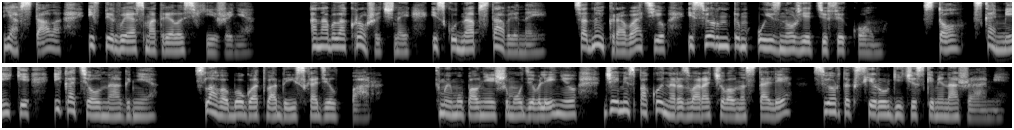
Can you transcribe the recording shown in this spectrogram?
Я встала и впервые осмотрелась в хижине. Она была крошечной и скудно обставленной, с одной кроватью и свернутым у изножья тюфяком. Стол, скамейки и котел на огне. Слава богу, от воды исходил пар. К моему полнейшему удивлению, Джейми спокойно разворачивал на столе сверток с хирургическими ножами.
